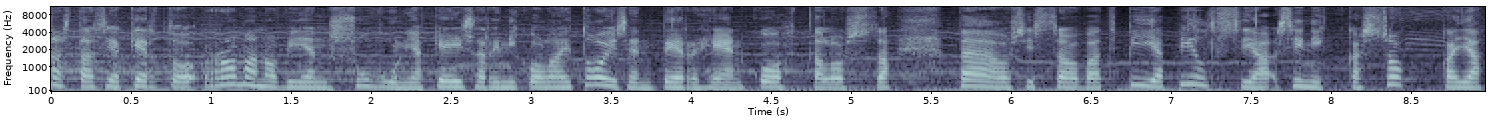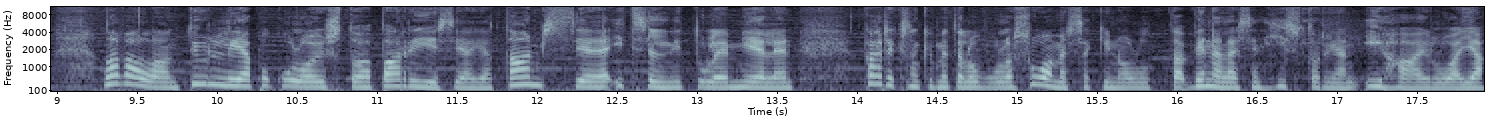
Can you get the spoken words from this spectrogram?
Anastasia kertoo Romanovien suvun ja keisari Nikolai toisen perheen kohtalossa. Pääosissa ovat Pia Piltsi ja Sinikka Sokka ja lavalla on tylliä, pukuloistoa, Pariisia ja tanssia ja itselleni tulee mieleen 80-luvulla Suomessakin ollutta venäläisen historian ihailua ja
